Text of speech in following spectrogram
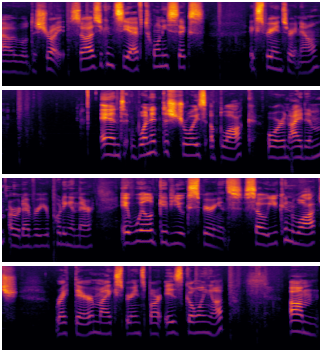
I will destroy it. So as you can see, I have 26 experience right now. And when it destroys a block or an item or whatever you're putting in there, it will give you experience. So you can watch right there. My experience bar is going up. Um,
